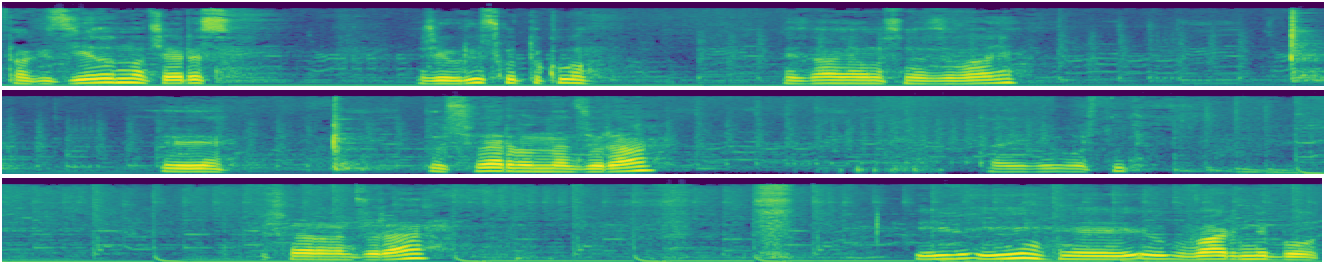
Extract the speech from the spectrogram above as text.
Так. З'єднано через Жигулівську таку, не знаю, як воно це називає. Усверлена дзюра. Та й ось тут. Усверлена дзюра. І, і е, варний болт.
